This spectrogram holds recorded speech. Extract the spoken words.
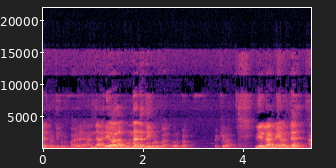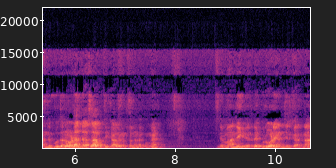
ஏற்படுத்தி கொடுப்பாரு. அந்த அறிவால முன்னேற்றத்தையும் கொடுப்பாரு ஒரு பக்கம். ஓகேவா? இது எல்லாமே வந்து அந்த புதனோட தசாபதி காலகட்டத்தில் நடக்குங்க. இந்த மாந்திங்கிறத குருவோட இணைஞ்சிருக்காருன்னா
